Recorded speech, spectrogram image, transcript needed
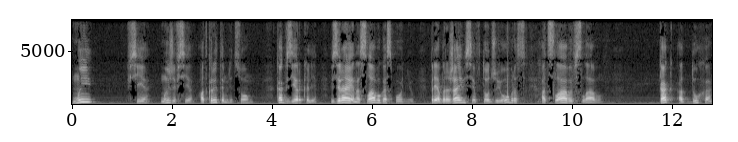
Мы все, мы же все, открытым лицом, как в зеркале, взирая на славу Господню, преображаемся в тот же образ от славы в славу, как от Духа,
